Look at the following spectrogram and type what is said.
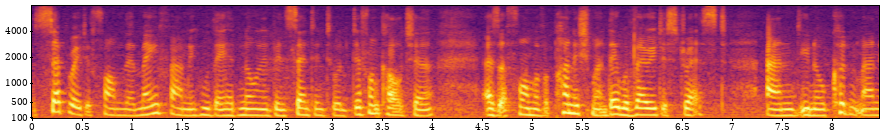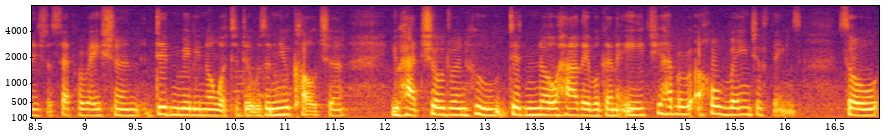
separated from their main family who they had known had been sent into a different culture as a form of a punishment. They were very distressed and, you know, couldn't manage the separation, didn't really know what to do. It was a new culture. You had children who didn't know how they were going to eat. You have a, a whole range of things. So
